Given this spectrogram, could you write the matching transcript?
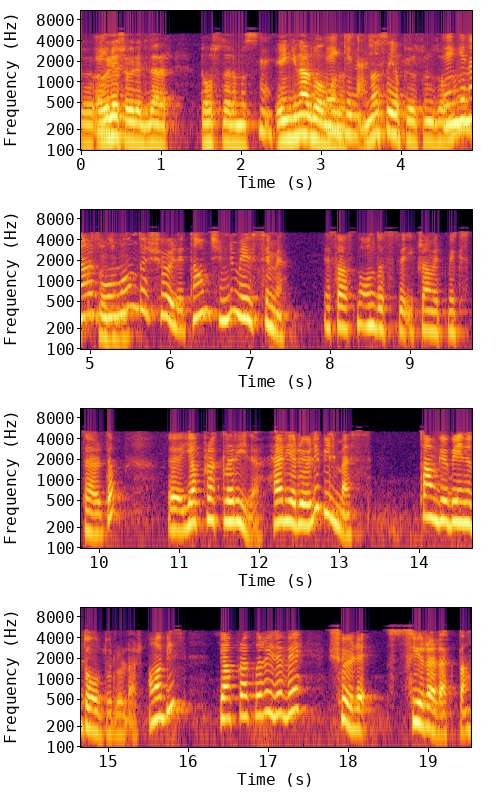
Ee, Öyle söylediler dostlarımız. He. Enginar dolmanız. Enginar. Nasıl yapıyorsunuz onu? Enginar dolmam da şöyle tam şimdi mevsimi. Esasında onu da size ikram etmek isterdim. Ee, yapraklarıyla. Her yer öyle bilmez. Tam göbeğini doldururlar. Ama biz yapraklarıyla ve şöyle sıyıraraktan,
